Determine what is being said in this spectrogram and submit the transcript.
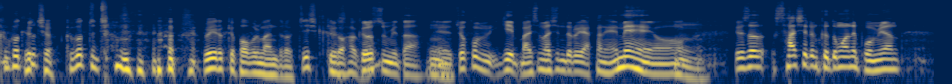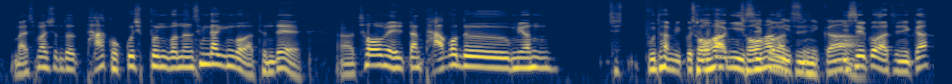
그것도 그렇죠. 그것도 참 왜 이렇게 법을 만들었지 싶기도 그렇, 하고. 그렇습니다. 음. 예, 조금 이게 말씀하신 대로 약간 애매해요. 음. 그래서 사실은 그 동안에 보면 말씀하신 대로 다 걷고 싶은 거는 생각인 것 같은데 아, 처음에 일단 다 걷으면 부담 있고 저항- 저항이 있을 것 저항이 같으니 있으니까. 있을 것 같으니까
